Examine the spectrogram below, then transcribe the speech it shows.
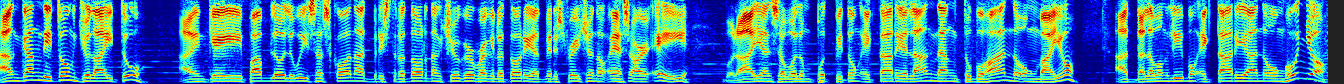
hanggang nitong July 2. Ayon kay Pablo Luis Ascona, administrador ng Sugar Regulatory Administration o SRA, mula yan sa 87 ektarya lang ng tubuhan noong Mayo at 2,000 ektarya noong Hunyo.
